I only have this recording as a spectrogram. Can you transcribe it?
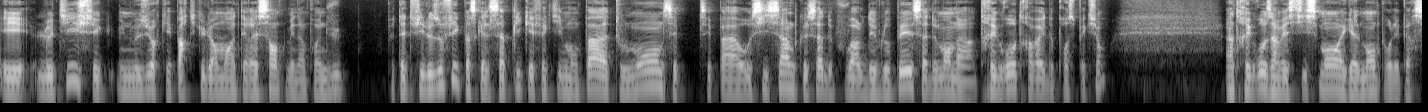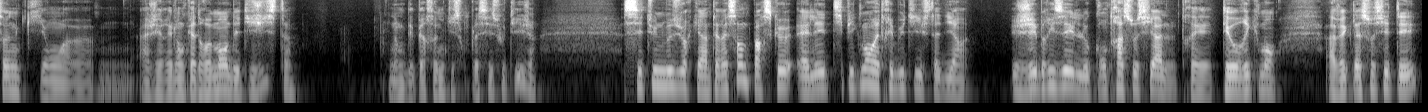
Et le TIGE, c'est une mesure qui est particulièrement intéressante, mais d'un point de vue peut-être philosophique, parce qu'elle s'applique effectivement pas à tout le monde, c'est, c'est pas aussi simple que ça de pouvoir le développer, ça demande un très gros travail de prospection. Un très gros investissement également pour les personnes qui ont euh, à gérer l'encadrement des tigistes, donc des personnes qui sont placées sous tige. C'est une mesure qui est intéressante parce qu'elle est typiquement rétributive, c'est-à-dire j'ai brisé le contrat social, très théoriquement, avec la société,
